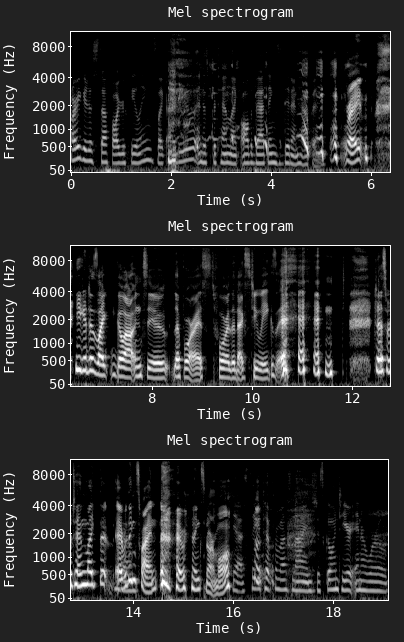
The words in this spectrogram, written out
Or you could just stuff all your feelings like I do and just pretend like all the bad things didn't happen. right? You could just like go out into the forest for the next two weeks and just pretend like that everything's fine, everything's normal. Yes, take a tip from us nines. Just go into your inner world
